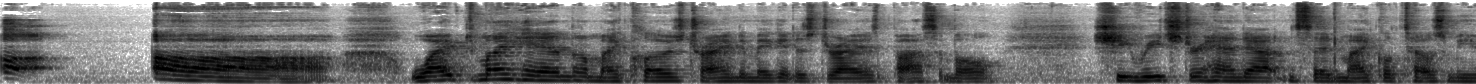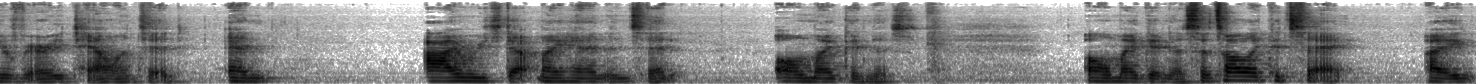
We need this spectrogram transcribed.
uh, uh, wiped my hand on my clothes, trying to make it as dry as possible. She reached her hand out and said, Michael tells me you're very talented. And I reached out my hand and said, Oh my goodness. Oh my goodness. That's all I could say. I,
